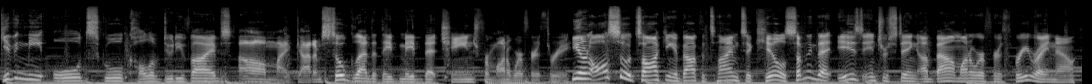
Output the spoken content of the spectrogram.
giving me old school Call of Duty vibes. Oh my god, I'm so glad that they've made that change for Modern Warfare 3. You know, and also talking about the time to kill, something that is interesting about Modern Warfare 3 right now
